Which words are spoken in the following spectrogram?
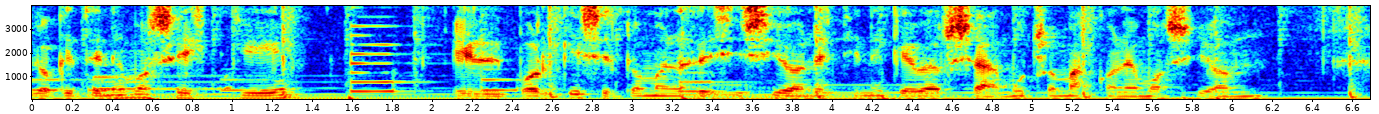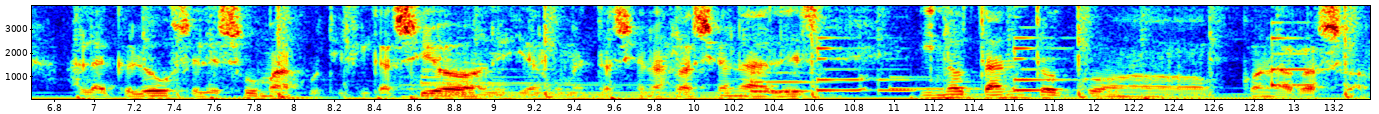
lo que tenemos es que el por qué se toman las decisiones tiene que ver ya mucho más con la emoción a la que luego se le suman justificaciones y argumentaciones racionales y no tanto con, la razón.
